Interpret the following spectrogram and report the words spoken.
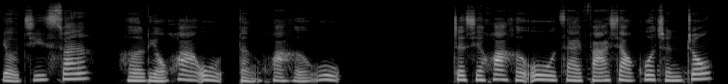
有机酸和硫化物等化合物。这些化合物在发酵过程中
